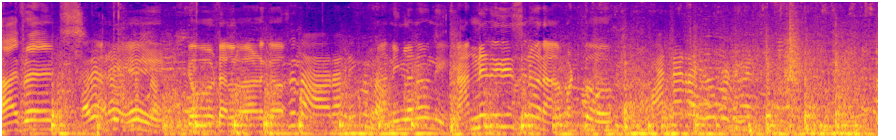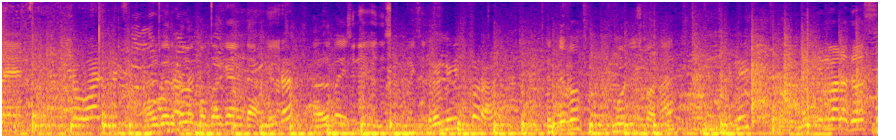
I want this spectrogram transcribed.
Hi friends. టోటల్ వాడగా రన్నింగ్ ఉందా? లోనే ఉంది. నన్ను ఎందుకు తీస్తున్నావురా పట్టుకో. నలభై రూపాయలు కొబ్బరికాయ అంట. నలభై. రెండు తీసుకోరా? ఎందుకు? మూడు తీసుకోరా నితిన్ వాళ్ళ దోస్త్.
